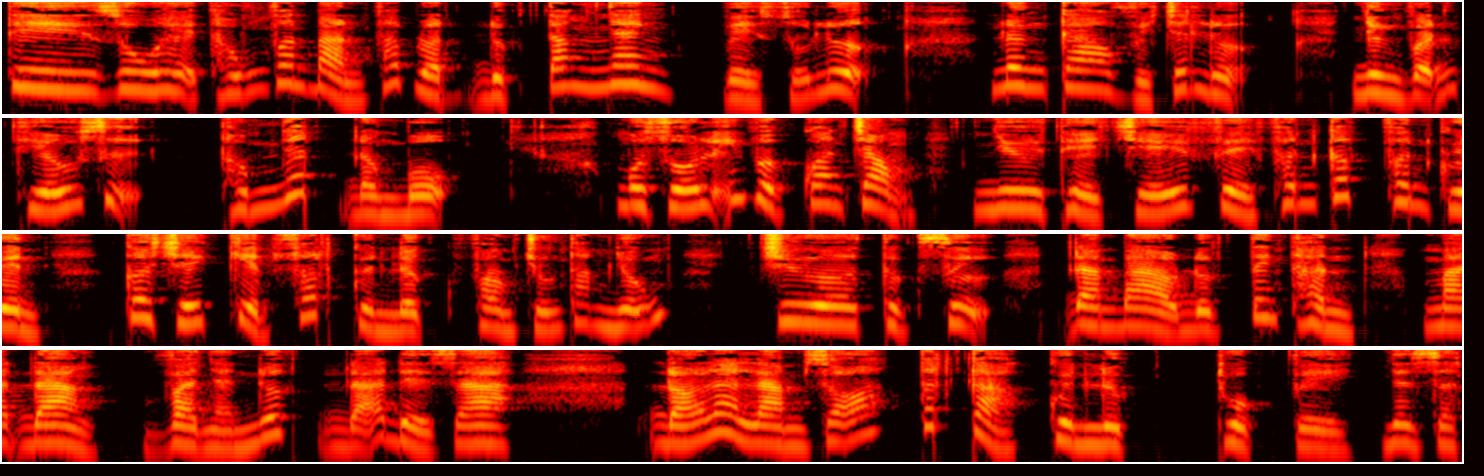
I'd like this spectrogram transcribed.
thì dù hệ thống văn bản pháp luật được tăng nhanh về số lượng, nâng cao về chất lượng, nhưng vẫn thiếu sự thống nhất đồng bộ. Một số lĩnh vực quan trọng như thể chế về phân cấp phân quyền, cơ chế kiểm soát quyền lực phòng chống tham nhũng chưa thực sự đảm bảo được tinh thần mà Đảng và Nhà nước đã đề ra, đó là làm rõ tất cả quyền lực thuộc về nhân dân.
